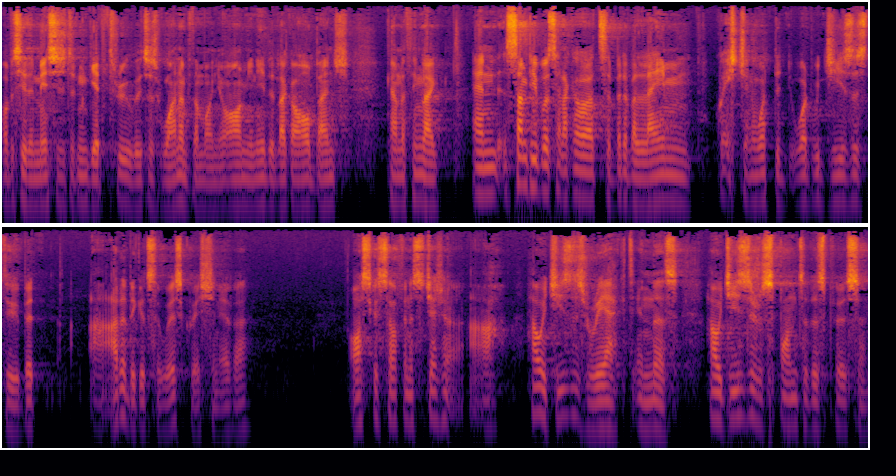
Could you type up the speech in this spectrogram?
obviously the message didn't get through with just one of them on your arm. You needed like a whole bunch kind of thing. Like, and some people say like, oh, it's a bit of a lame question. What did, what would Jesus do? But I don't think it's the worst question ever. Ask yourself in a situation, ah, how would Jesus react in this? How would Jesus respond to this person?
